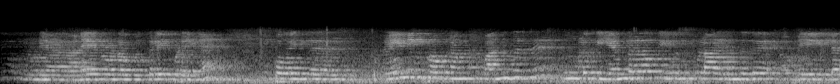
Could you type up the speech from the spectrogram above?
உங்களுடைய அனைவரோட ஒத்துழைப்புடைங்க இப்போ இந்த ட்ரைனிங் ப்ரோக்ராம்ஸ் வந்தது உங்களுக்கு எந்த அளவுக்கு யூஸ்ஃபுல்லாக இருந்தது அப்படி இல்லை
